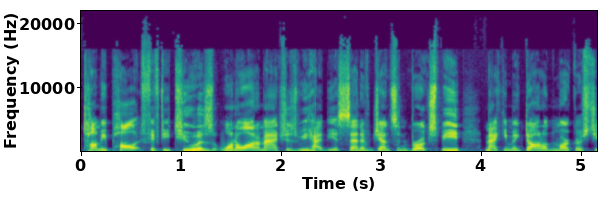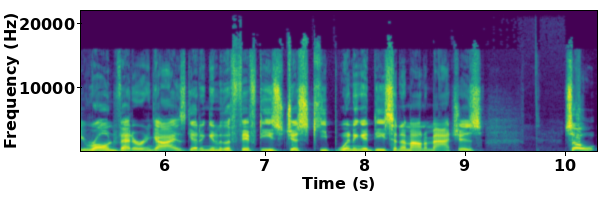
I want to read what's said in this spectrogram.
Tommy at 52 has won a lot of matches. We had the ascent of Jenson Brooksby, Mackie McDonald, Marcos Giron, veteran guys getting into the 50s, just keep winning a decent amount of matches. So,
